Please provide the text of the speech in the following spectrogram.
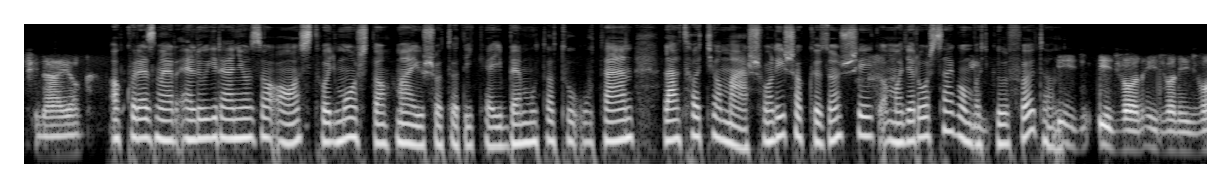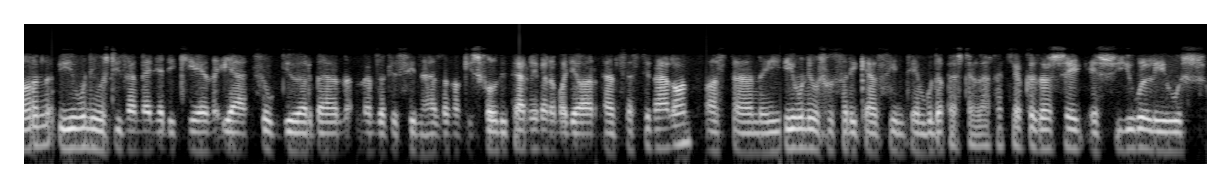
csináljak. Akkor ez már előirányozza azt, hogy most a május 5-i bemutató után láthatja máshol is a közönség a Magyarországon így, vagy külföldön? Így, így van, így van, így van. Június 14-én játszunk Győrben Nemzeti Színháznak a Kisfaludi termében a Magyar Táncfesztiválon. Aztán június 20-án szintén Budapesten láthatja a közönség, és július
